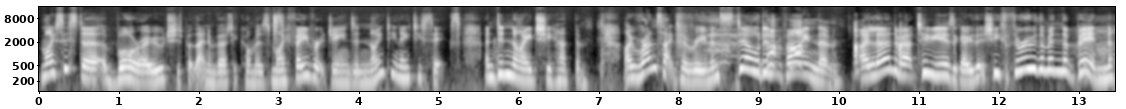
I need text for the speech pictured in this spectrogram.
My sister borrowed, she's put that in inverted commas, my favourite jeans in 1986 and denied she had them. I ransacked her room and still didn't find them. I learned about two years ago that she threw them in the bin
